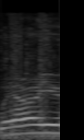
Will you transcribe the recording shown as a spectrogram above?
Where are you?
